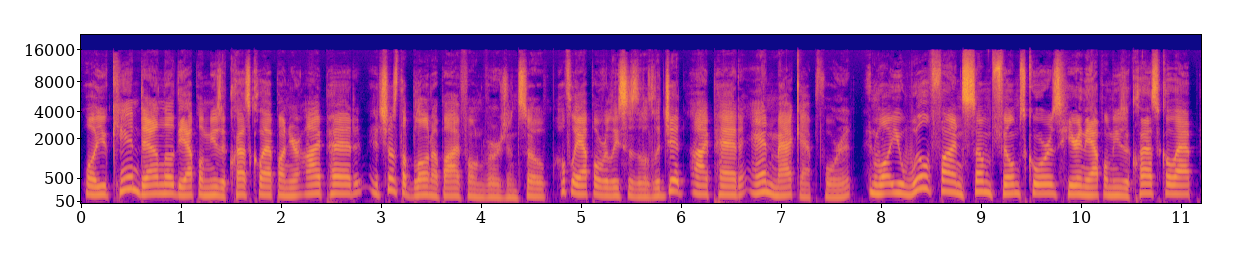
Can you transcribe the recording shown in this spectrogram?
While you can download the Apple Music Classical app on your iPad, it's just the blown up iPhone version, so hopefully Apple releases a legit iPad and Mac app for it. And while you will find some film scores here in the Apple Music Classical app,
